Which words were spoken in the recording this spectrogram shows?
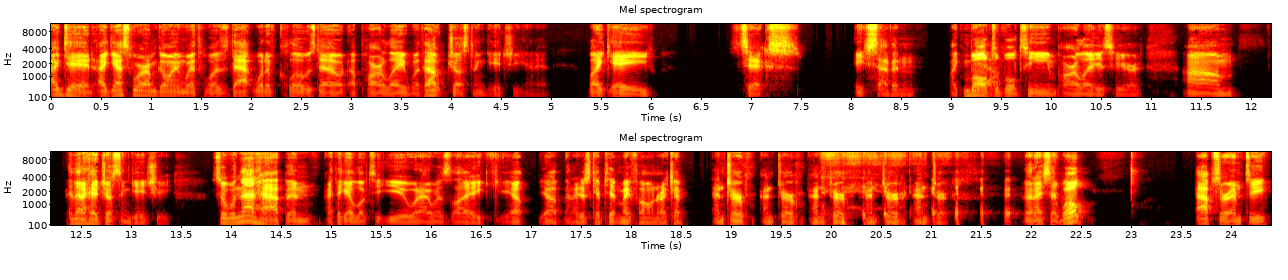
I did. I guess where I'm going with was that would have closed out a parlay without Justin Gaethje in it, like a six, a seven, like multiple team parlays here. Um, and then I had Justin Gaethje. So when that happened, I think I looked at you and I was like, "Yep, yep," and I just kept hitting my phone. Or I kept enter, enter, enter, enter, enter. And then I said, "Well, apps are empty."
